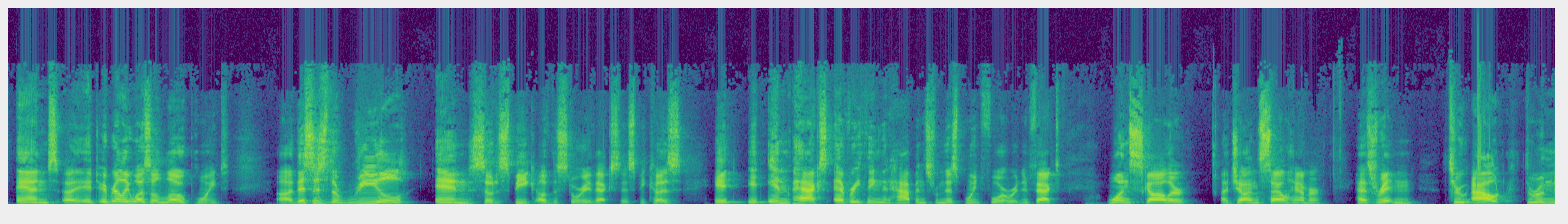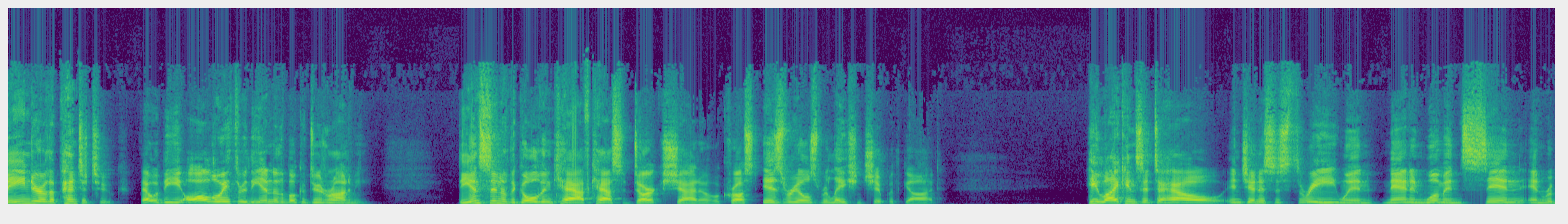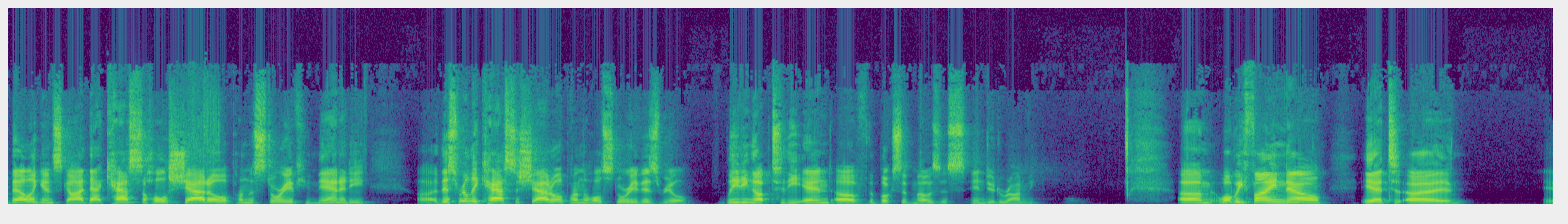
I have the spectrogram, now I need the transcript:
And uh, it, it, really was a low point. Uh, this is the real end, so to speak, of the story of Exodus because it, it impacts everything that happens from this point forward. In fact, one scholar, uh, John Sailhamer, has written throughout the remainder of the Pentateuch, that would be all the way through the end of the book of Deuteronomy, the incident of the golden calf casts a dark shadow across Israel's relationship with God. He likens it to how in Genesis 3, when man and woman sin and rebel against God, that casts a whole shadow upon the story of humanity. Uh, this really casts a shadow upon the whole story of Israel, leading up to the end of the books of Moses in Deuteronomy. Um, what we find now, it uh,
